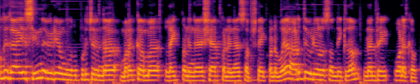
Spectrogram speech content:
ஓகே காய்ஸ் இந்த வீடியோ உங்களுக்கு பிடிச்சிருந்தா மறக்காமல் லைக் பண்ணுங்கள் ஷேர் பண்ணுங்கள் சப்ஸ்கிரைப் பண்ணுங்கள் அடுத்த வீடியோவில் சந்திக்கலாம். நன்றி வணக்கம்.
